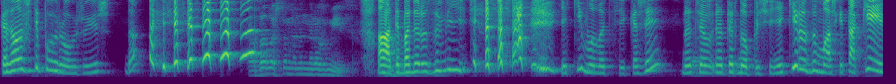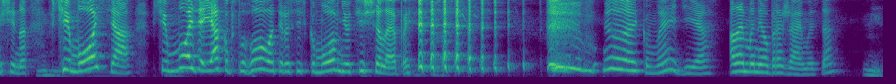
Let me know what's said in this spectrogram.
Казали, що ти погрожуєш. Да? Казали, що мене не розуміють. А, тебе не розуміють. Які молодці, кажи на, цьому, на Тернопільщині, які розумашки. Так, Київщина. Вчимося, вчимося, як обслуговувати російськомовні оці щелепи. Ой, комедія. Але ми не ображаємось, так? Да? Ні.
